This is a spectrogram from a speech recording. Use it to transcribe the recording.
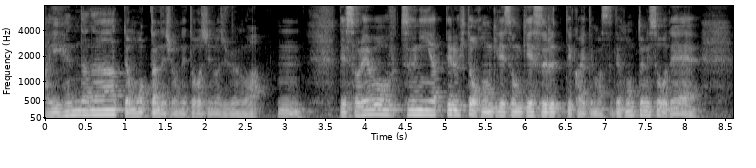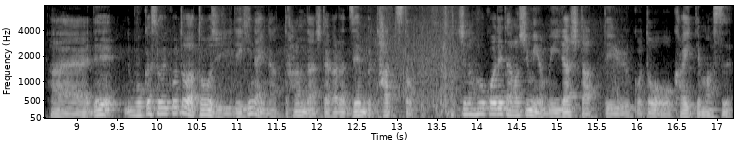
大変だなって思ったんでしょうね当時の自分は。うん、でそれを普通にやってる人を本気で尊敬するって書いてます。で本当にそうではい、で僕はそういうことは当時できないなって判断したから全部立つと。そっちの方向で楽しみを見出したっていうことを書いてます。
